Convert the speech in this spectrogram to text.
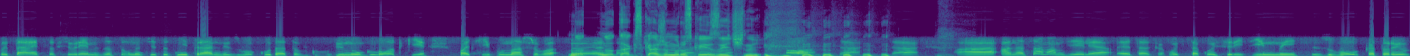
пытается все время засунуть этот нейтральный звук куда-то в глубину глотки по типу нашего Ну, «э», ну так скажем, русскоязычный. о, да, да. А, а на самом деле это какой-то такой срединный звук, который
